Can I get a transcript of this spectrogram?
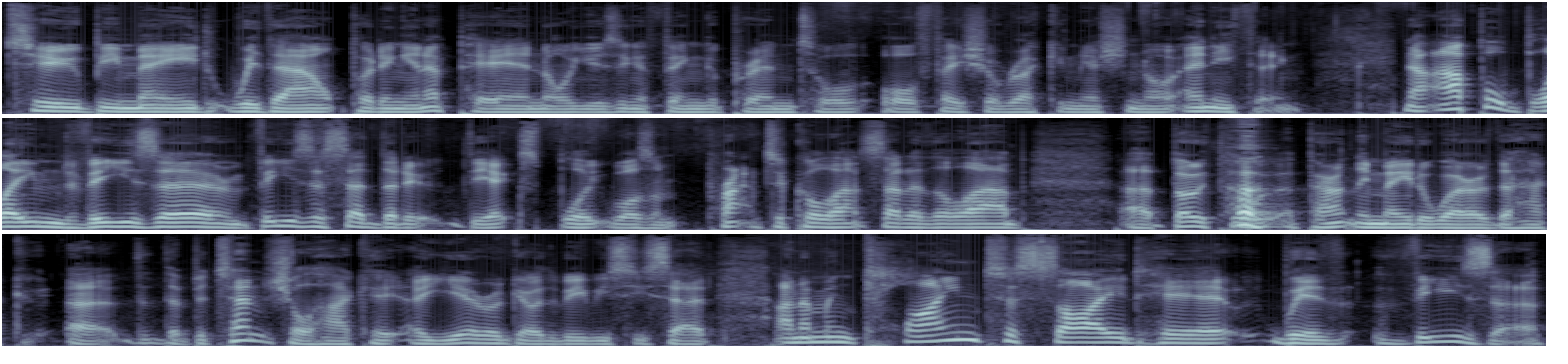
to be made without putting in a PIN or using a fingerprint or, or facial recognition or anything. Now, Apple blamed Visa, and Visa said that it, the exploit wasn't practical outside of the lab. Uh, both were apparently made aware of the hack, uh, the, potential hack a, a year ago. The BBC said, and I'm inclined to side here with Visa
